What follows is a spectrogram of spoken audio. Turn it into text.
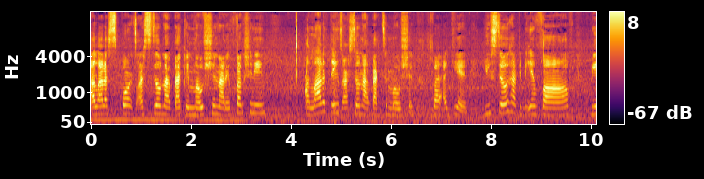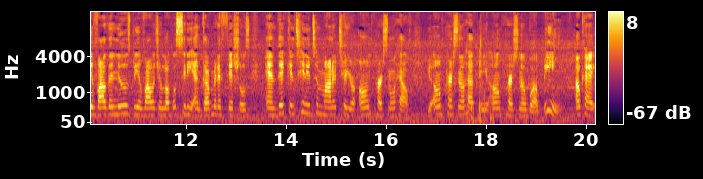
A lot of sports are still not back in motion, not in functioning. A lot of things are still not back to motion. But again, you still have to be involved, be involved in news, be involved with your local city and government officials, and then continue to monitor your own personal health, your own personal health and your own personal well-being. Okay,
